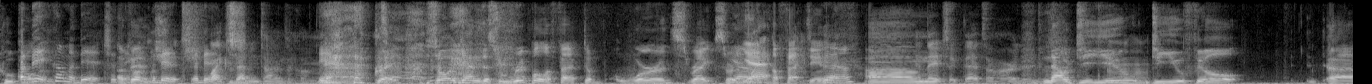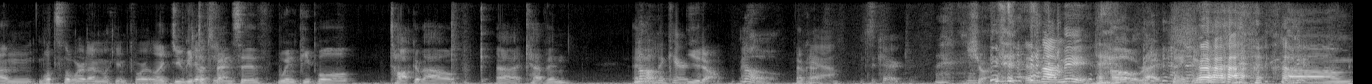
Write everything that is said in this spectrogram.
Who called a called bitch. him? Call him a bitch. I A think. bitch. A bitch. A bitch. like seven times I called him. Yeah. Great. So again, this ripple effect of words, right? Sort of Yeah. like affecting. Yeah. Um, And they took that to heart. Now, do you do you feel um, what's the word I'm looking for? Like, do you get Guilty? defensive when people talk about uh, Kevin? No, the character. You don't. No, Okay. Yeah. it's a character. Sure. It's not me. oh, right. Thank you. um,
